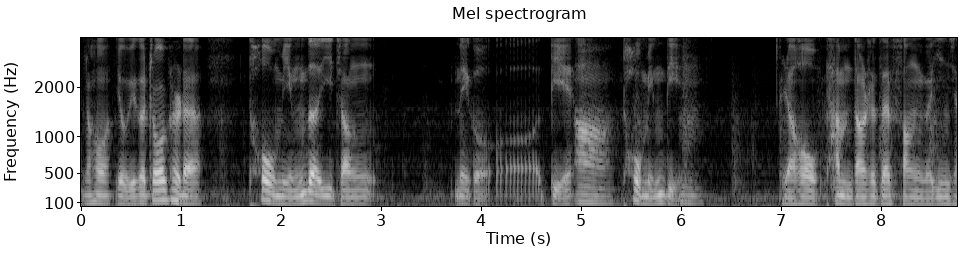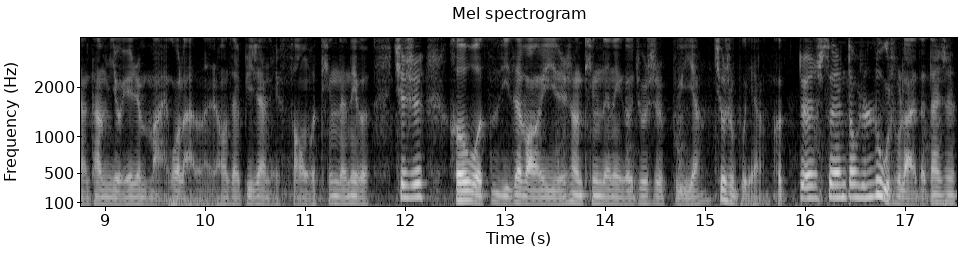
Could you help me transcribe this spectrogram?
然后有一个 Joker 的透明的一张那个呃碟，啊，透明碟。嗯然后他们当时在放那个音响，他们有一人买过来了，然后在 B 站里放，我听的那个确实和我自己在网易云上听的那个就是不一样，就是不一样。可虽然虽然都是录出来的，但是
